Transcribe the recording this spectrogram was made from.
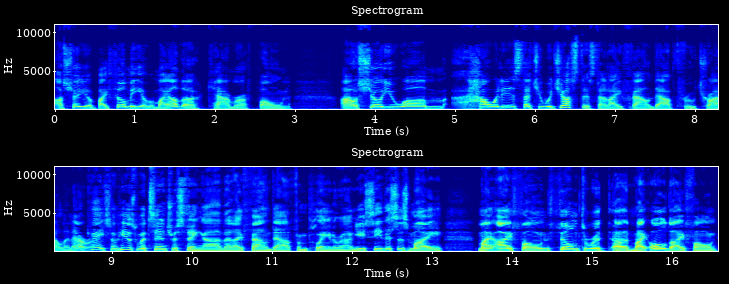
I'll show you by filming it with my other camera phone. I'll show you um, how it is that you adjust this that I found out through trial and error. Okay, so here's what's interesting uh, that I found out from playing around. You see, this is my my iPhone, filmed through a, uh, my old iPhone,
